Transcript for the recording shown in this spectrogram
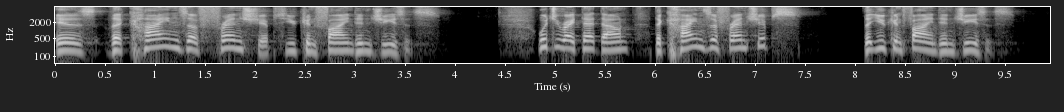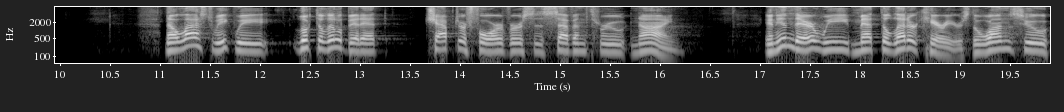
is the kinds of friendships you can find in Jesus. Would you write that down? The kinds of friendships that you can find in Jesus. Now, last week we looked a little bit at chapter 4, verses 7 through 9. And in there, we met the letter carriers, the ones who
